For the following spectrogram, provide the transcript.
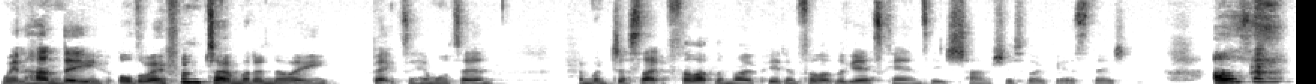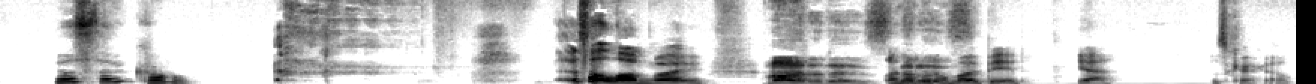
went hundy all the way from Taumarunui back to Hamilton and would just like fill up the moped and fill up the gas cans each time she saw a gas station. I was like, you're so cool. it's a long way Hard it is. on a little is. moped. Yeah, was crack up.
